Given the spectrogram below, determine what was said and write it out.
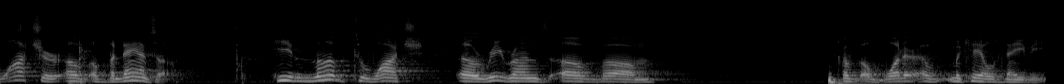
watcher of, of Bonanza. he loved to watch uh, reruns of, um, of, of, what, of McHale's Navy,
